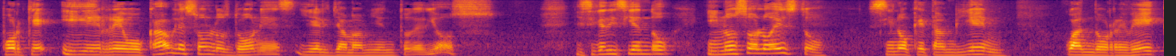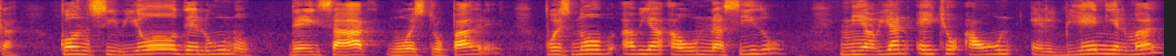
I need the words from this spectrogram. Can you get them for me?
porque irrevocables son los dones y el llamamiento de Dios. Y sigue diciendo, y no solo esto, sino que también cuando Rebeca concibió del uno de Isaac, nuestro padre, pues no había aún nacido, ni habían hecho aún el bien y el mal,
